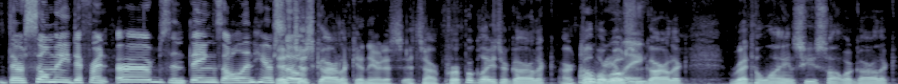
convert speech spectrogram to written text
there's so many different herbs and things all in here. There's so just garlic in there. It's, it's our purple glazer garlic, our Oh, double really? roasted garlic, red Hawaiian sea salt with garlic,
